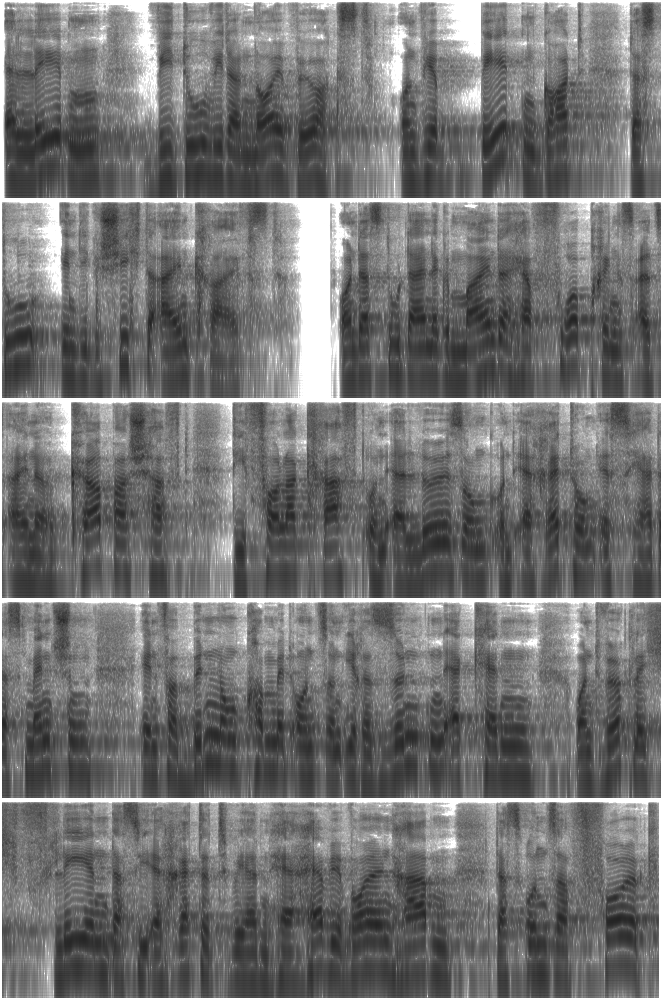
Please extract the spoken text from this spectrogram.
erleben, wie du wieder neu wirkst. Und wir beten Gott, dass du in die Geschichte eingreifst und dass du deine Gemeinde hervorbringst als eine Körperschaft, die voller Kraft und Erlösung und Errettung ist, Herr, dass Menschen in Verbindung kommen mit uns und ihre Sünden erkennen und wirklich flehen, dass sie errettet werden. Herr, Herr, wir wollen haben, dass unser Volk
